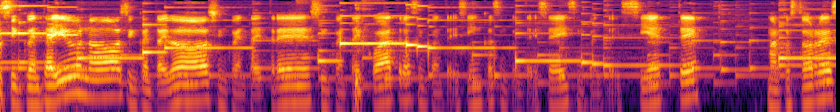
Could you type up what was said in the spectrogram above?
51, 52, 53, 54, 55, 56, 57. Marcos Torres,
